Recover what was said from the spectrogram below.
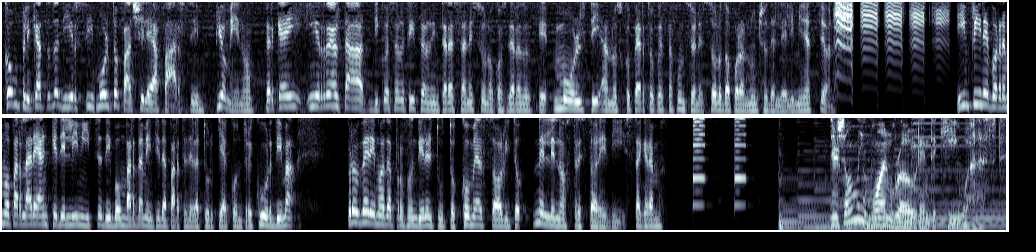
Complicato da dirsi, molto facile a farsi, più o meno, perché in realtà di questa notizia non interessa a nessuno, considerando che molti hanno scoperto questa funzione solo dopo l'annuncio dell'eliminazione. Infine vorremmo parlare anche dell'inizio dei bombardamenti da parte della Turchia contro i curdi, ma proveremo ad approfondire il tutto come al solito nelle nostre storie di Instagram. There's only one road into Key West,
